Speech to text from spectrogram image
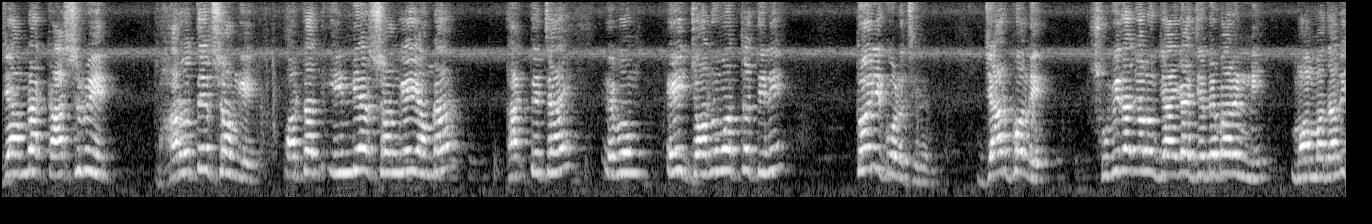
যে আমরা কাশ্মীর ভারতের সঙ্গে, অর্থাৎ ইন্ডিয়ার সঙ্গেই আমরা থাকতে চাই এবং এই জনমতটা তিনি তৈরি করেছিলেন। যার ফলে সুবিধাজনক জায়গায় যেতে পারেননি মোহাম্মদ আলী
